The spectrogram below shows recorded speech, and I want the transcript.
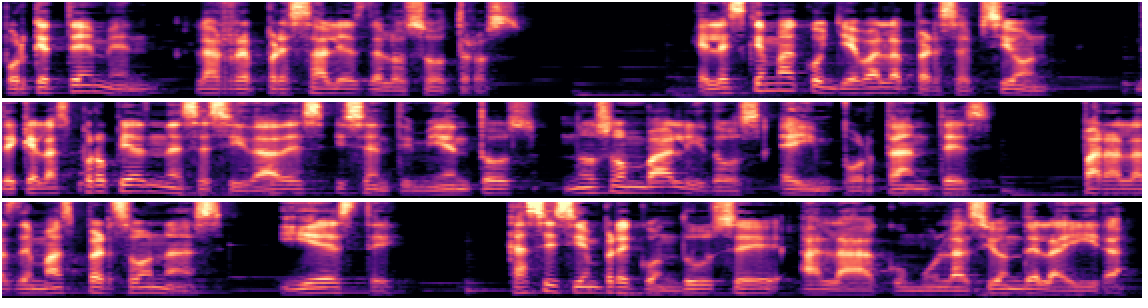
porque temen las represalias de los otros. El esquema conlleva la percepción de que las propias necesidades y sentimientos no son válidos e importantes para las demás personas y este casi siempre conduce a la acumulación de la ira,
